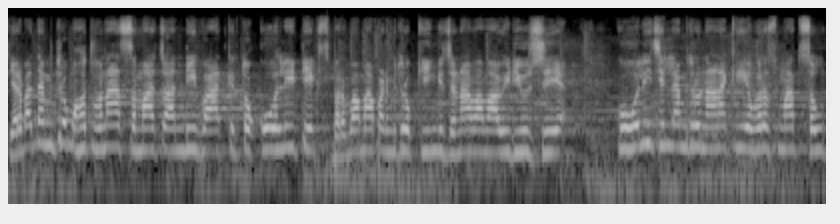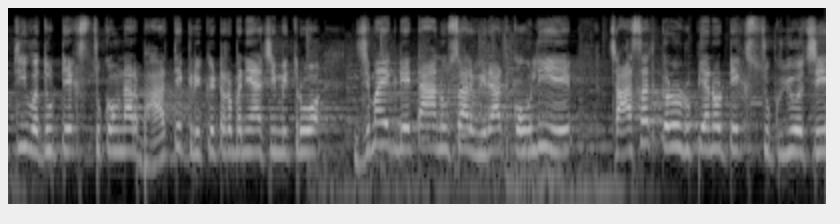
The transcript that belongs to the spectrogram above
ત્યારબાદના મિત્રો મહત્વના સમાચારની વાત કરીએ તો કોહલી ટેક્સ ભરવામાં પણ મિત્રો કિંગ જણાવવામાં આવી રહ્યું છે. કોહલી છેલ્લા મિત્રો નાણાકીય વર્ષમાં સૌથી વધુ ટેક્સ ચૂકવનાર ભારતીય ક્રિકેટર બન્યા છે મિત્રો. જેમાં એક ડેટા અનુસાર વિરાટ કોહલીએ છાસઠ કરોડ રૂપિયાનો ટેક્સ ચૂકવ્યો છે.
